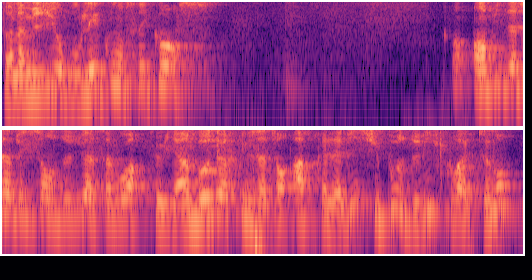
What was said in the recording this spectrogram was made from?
dans la mesure où les conséquences envisageables de l'existence de Dieu, à savoir qu'il y a un bonheur qui nous attend après la vie, suppose de vivre correctement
